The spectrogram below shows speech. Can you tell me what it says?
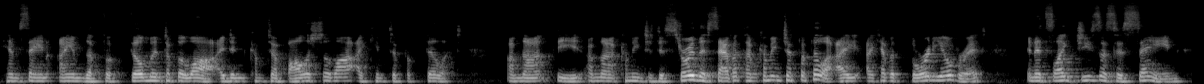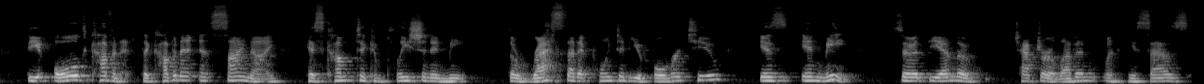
him saying, I am the fulfillment of the law. I didn't come to abolish the law, I came to fulfill it. I'm not the I'm not coming to destroy the Sabbath, I'm coming to fulfill it. I, I have authority over it. And it's like Jesus is saying, The old covenant, the covenant at Sinai, has come to completion in me. The rest that it pointed you forward to is in me. So at the end of chapter 11, when he says,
